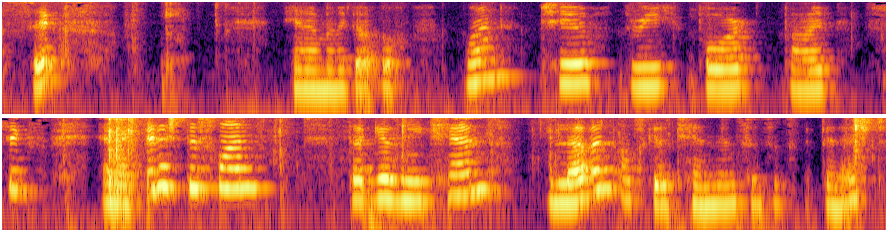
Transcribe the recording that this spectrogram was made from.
six, and I'm going to go one, two, three, four, five, six. And I finished this one. That gives me 10, 11. I'll just get a 10 then since it's finished.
